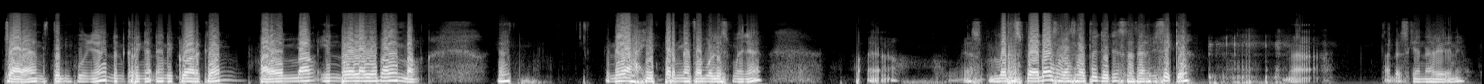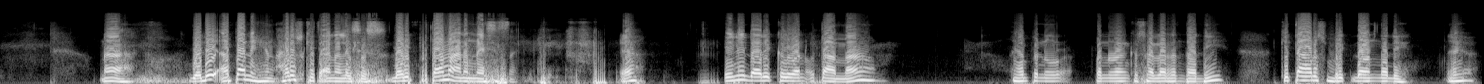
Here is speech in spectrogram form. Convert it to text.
cara yang ditempuhnya dan keringat yang dikeluarkan Palembang Indra Lawa Palembang ya inilah hipermetabolismenya ya, bersepeda salah satu jenis latihan fisik ya Nah, pada skenario ini. Nah, jadi apa nih yang harus kita analisis? Dari pertama anamnesis Ya. Ini dari keluhan utama ya penur penurunan kesadaran tadi, kita harus breakdown tadi, ya.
